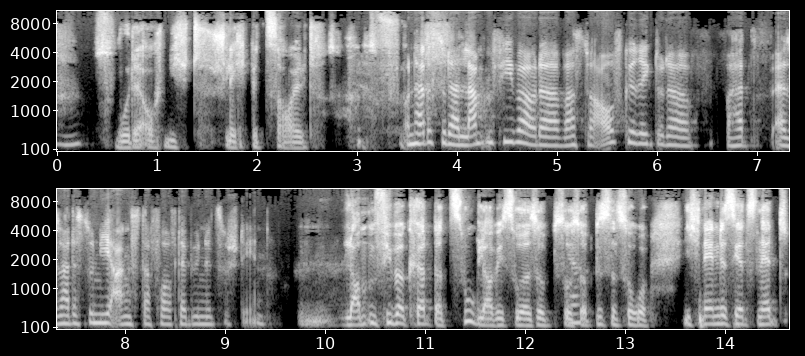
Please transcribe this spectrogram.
Mhm. Es wurde auch nicht schlecht bezahlt. Und hattest du da Lampenfieber oder warst du aufgeregt oder hat, also hattest du nie Angst davor, auf der Bühne zu stehen? Lampenfieber gehört dazu, glaube ich, so, also so, ja. so ein bisschen so. Ich nenne das jetzt nicht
